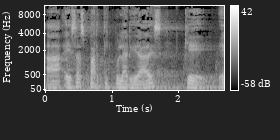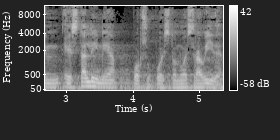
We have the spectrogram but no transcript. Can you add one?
a esas particularidades que en esta línea, por supuesto, nuestra vida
